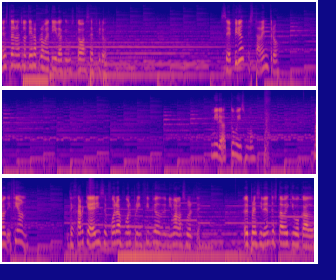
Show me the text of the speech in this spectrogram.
Esta no es la tierra prometida que buscaba Sephiroth. Sephiroth está dentro. Mira, tú mismo. Maldición. Dejar que Aerys se fuera fue el principio de mi mala suerte. El presidente estaba equivocado.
